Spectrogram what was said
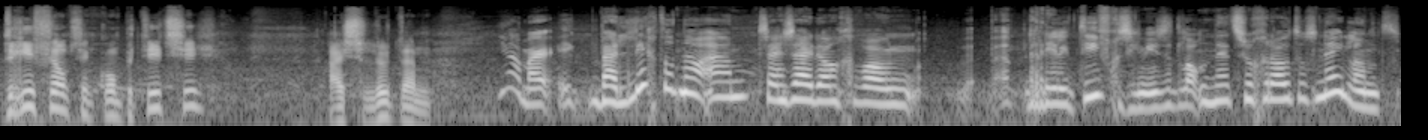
drie films in competitie. I salute them. Ja, maar waar ligt dat nou aan? Zijn zij dan gewoon... eh, Relatief gezien is het land net zo groot als Nederland.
